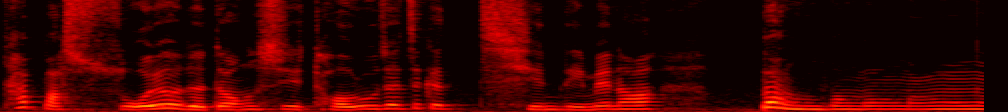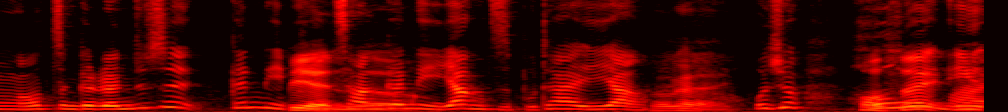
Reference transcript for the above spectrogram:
他把所有的东西投入在这个琴里面的话。嘣嘣嘣嘣，然后整个人就是跟你平常跟你样子不太一样，OK，我就哦，所以 Oh 你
